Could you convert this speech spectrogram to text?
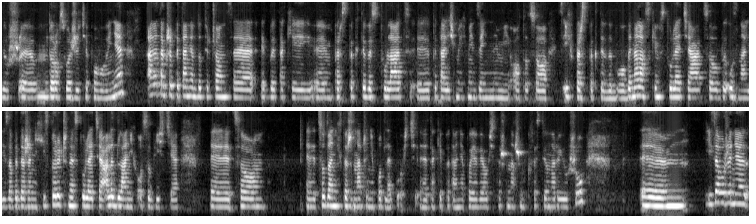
już y, dorosłe życie po wojnie, ale także pytania dotyczące jakby takiej y, perspektywy 100 lat. Pytaliśmy ich między innymi o to, co z ich perspektywy było wynalazkiem stulecia, co by uznali za wydarzenie historyczne stulecia, ale dla nich osobiście, co, co dla nich też znaczy niepodległość. Takie pytania pojawiały się też w naszym kwestionariuszu. I założenie,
